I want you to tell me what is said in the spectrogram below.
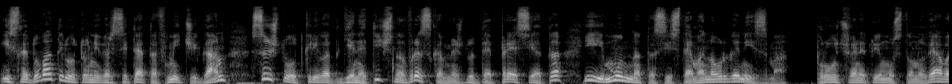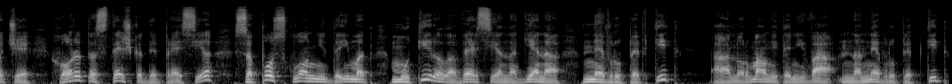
Изследователи от университета в Мичиган също откриват генетична връзка между депресията и имунната система на организма. Проучването им установява, че хората с тежка депресия са по-склонни да имат мутирала версия на гена невропептид а нормалните нива на невропептид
